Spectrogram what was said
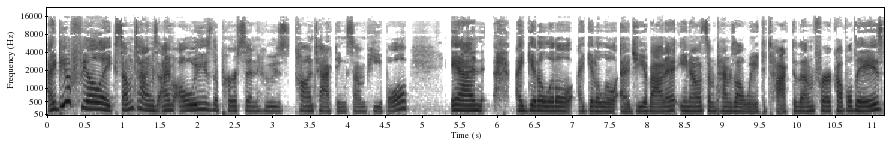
I do feel like sometimes I'm always the person who's contacting some people and I get a little, I get a little edgy about it, you know, and sometimes I'll wait to talk to them for a couple days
